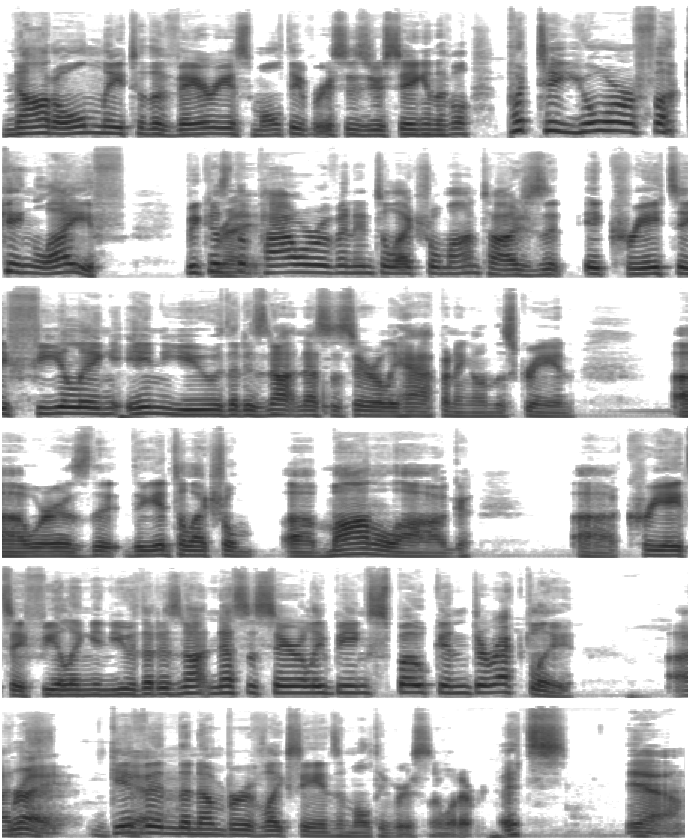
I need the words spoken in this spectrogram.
not only to the various multiverses you're seeing in the film, but to your fucking life. Because the power of an intellectual montage is that it creates a feeling in you that is not necessarily happening on the screen uh, whereas the the intellectual uh, monologue uh, creates a feeling in you that is not necessarily being spoken directly. Uh, Right. Given the number of like scenes and multiverse and whatever, it's Yeah.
